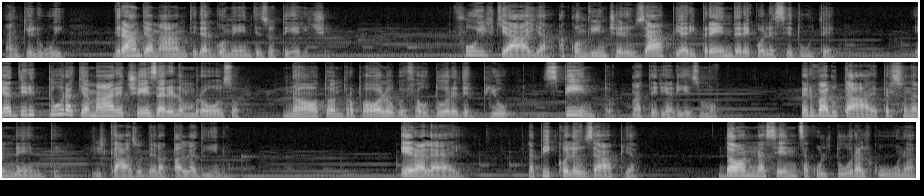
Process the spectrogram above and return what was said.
anche lui grande amante di argomenti esoterici. Fu il Chiaia a convincere Usapi a riprendere con le sedute e addirittura chiamare Cesare Lombroso, noto antropologo e fautore del più spinto materialismo, per valutare personalmente il caso della Palladino. Era lei, la piccola Eusapia, donna senza cultura alcuna,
